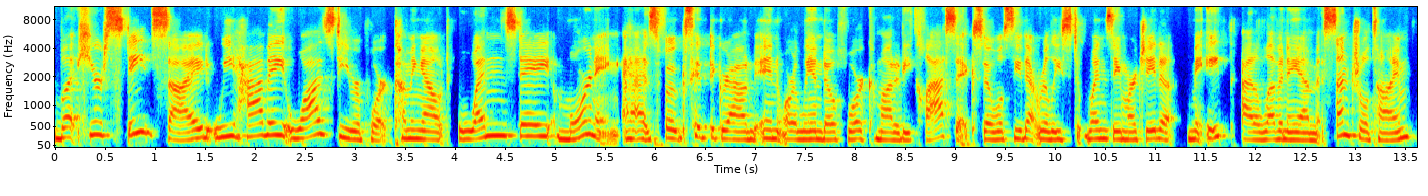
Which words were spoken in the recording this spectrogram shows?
But here, stateside, we have a WASDE report coming out Wednesday morning as folks hit the ground in Orlando for Commodity Classic. So we'll see that released Wednesday, March 8th, 8th at 11 a.m. Central Time.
